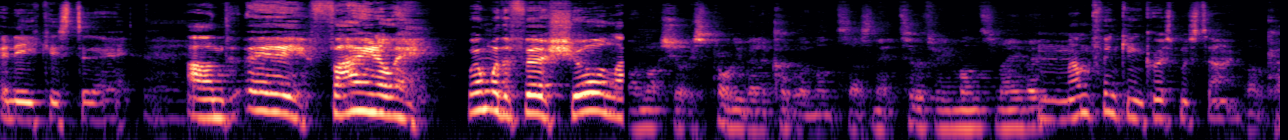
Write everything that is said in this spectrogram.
Inikis today. And hey, finally, when were the first shown? Like, I'm not sure. It's probably been a couple of months, hasn't it? Two or three months, maybe. mm, I'm thinking Christmas time. Okay.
